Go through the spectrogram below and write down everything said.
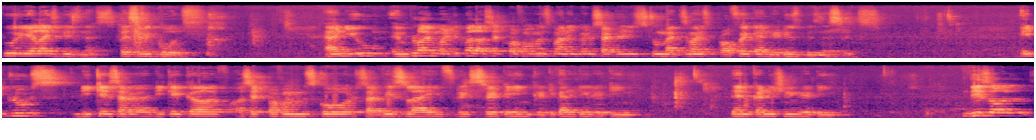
to realize business specific goals. And you employ multiple asset performance management strategies to maximize profit and reduce business risks includes decay, decay curve, asset performance score, service life, risk rating, criticality rating, then conditioning rating. These all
